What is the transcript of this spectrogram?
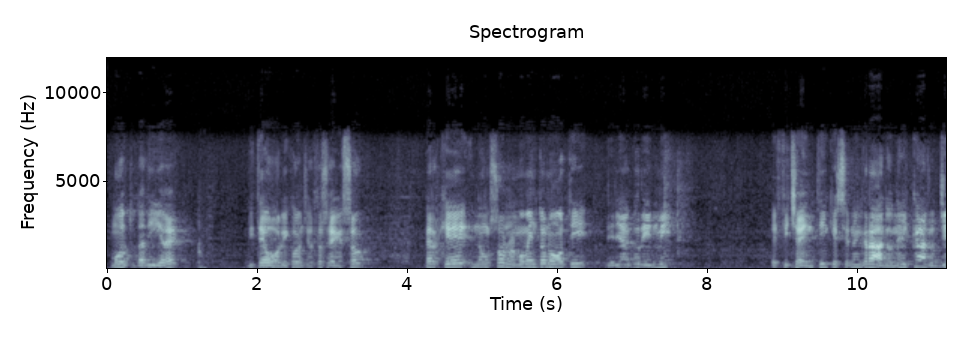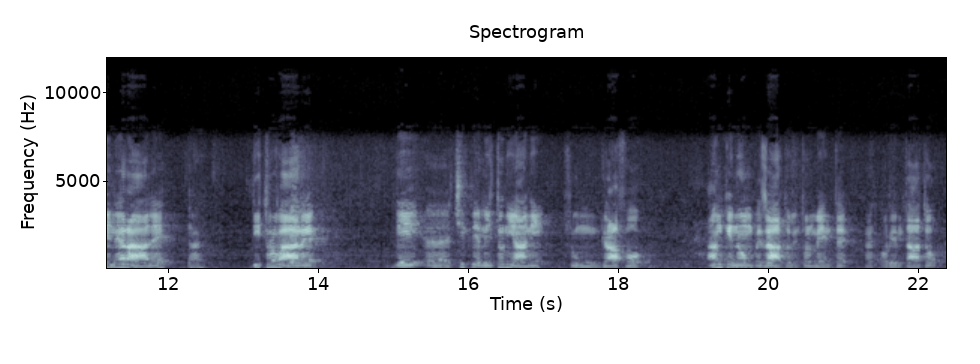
molto da dire, di teorico in un certo senso, perché non sono al momento noti degli algoritmi efficienti che siano in grado, nel caso generale, eh, di trovare dei eh, cicli hamiltoniani su un grafo anche non pesato eventualmente, eh, orientato.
